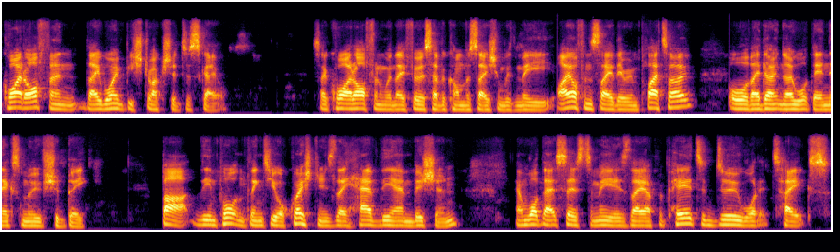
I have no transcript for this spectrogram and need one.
quite often they won't be structured to scale. So quite often when they first have a conversation with me, I often say they're in plateau or they don't know what their next move should be. But the important thing to your question is they have the ambition. And what that says to me is they are prepared to do what it takes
